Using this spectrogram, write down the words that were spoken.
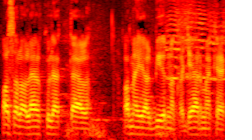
azzal a lelkülettel, amelyel bírnak a gyermekek,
